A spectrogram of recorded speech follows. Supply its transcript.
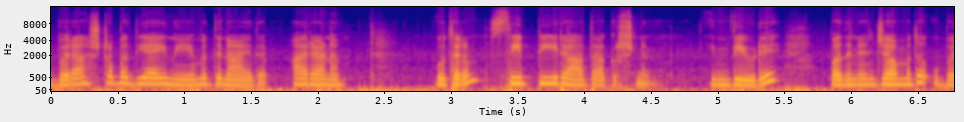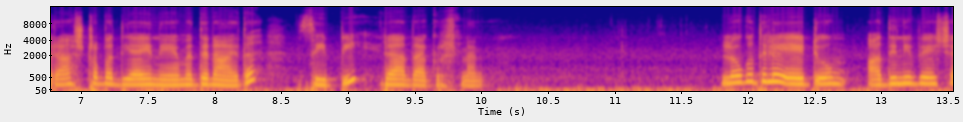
ഉപരാഷ്ട്രപതിയായി നിയമിതനായത് ആരാണ്? ഉത്തരം സി പി രാധാകൃഷ്ണൻ. ഇന്ത്യയുടെ പതിനഞ്ചാമത് ഉപരാഷ്ട്രപതിയായി നിയമിതനായത് സി പി രാധാകൃഷ്ണൻ. ലോകത്തിലെ ഏറ്റവും അധിനിവേശ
